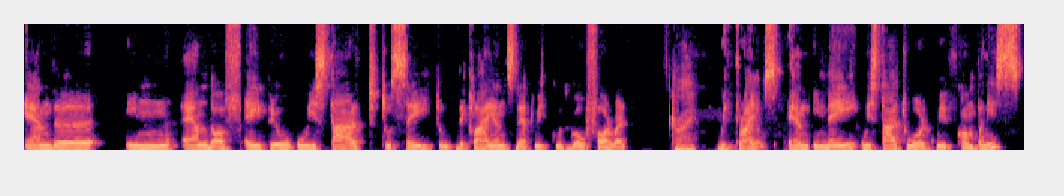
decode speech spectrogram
And uh, in end of April, we start to say to the clients that we could go forward. Right. With trials. And in May, we start to work with companies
